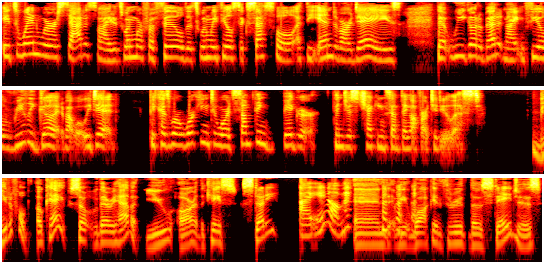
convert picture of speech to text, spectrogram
It's when we're satisfied, it's when we're fulfilled, it's when we feel successful at the end of our days that we go to bed at night and feel really good about what we did because we're working towards something bigger than just checking something off our to do list. Beautiful. Okay. So there we have it. You are the case study I am. and we walking through those stages.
